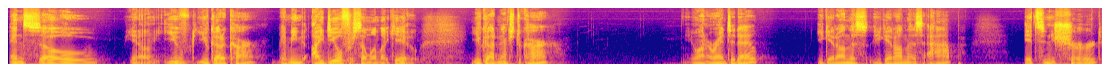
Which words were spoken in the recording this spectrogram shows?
And so, you know, you've you've got a car. I mean, ideal for someone like you. You've got an extra car. You want to rent it out? You get on this you get on this app. It's insured.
